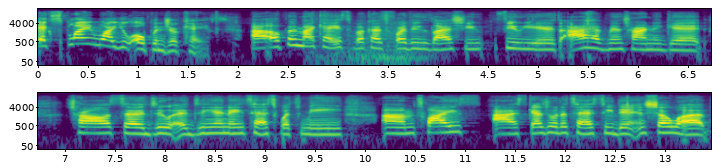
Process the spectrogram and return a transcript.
Explain why you opened your case. I opened my case because for these last few years, I have been trying to get Charles to do a DNA test with me. Um, twice I scheduled a test, he didn't show up.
